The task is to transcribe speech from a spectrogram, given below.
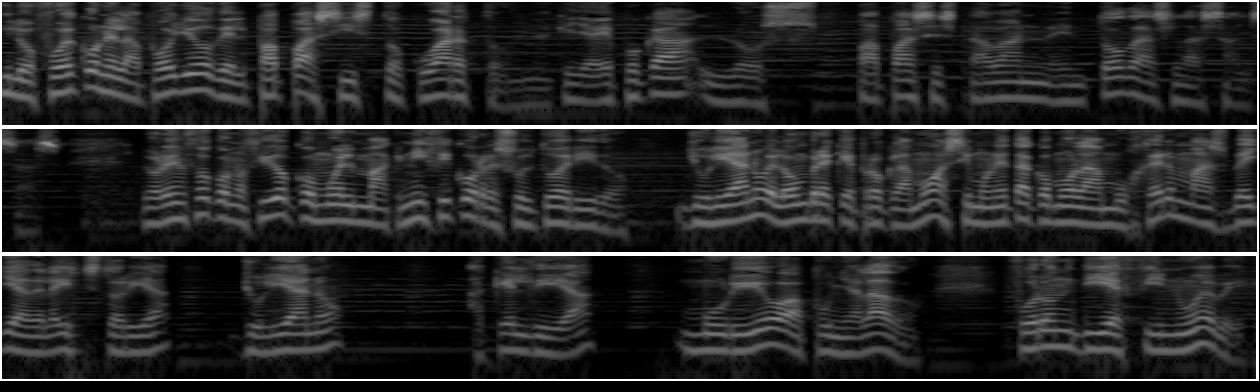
y lo fue con el apoyo del Papa Sisto IV. En aquella época los papas estaban en todas las salsas. Lorenzo, conocido como el Magnífico, resultó herido. Giuliano, el hombre que proclamó a Simonetta como la mujer más bella de la historia, Giuliano, aquel día, murió apuñalado. Fueron 19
